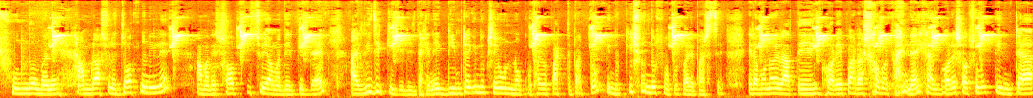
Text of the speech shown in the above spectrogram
সুন্দর মানে আমরা আসলে যত্ন নিলে আমাদের সব কিছুই আমাদেরকে দেয়। আর রিজিক কী জিনিস? দেখেন, এই ডিমটা কিন্তু সে অন্য কোথাও পারতে পারতো, কিন্তু কি সুন্দর পুকুর পাড়ে পারছে এটা মনে হয় রাতে ঘরে পারার সময় পায় নাই, কারণ ঘরে সবসময় তিনটা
